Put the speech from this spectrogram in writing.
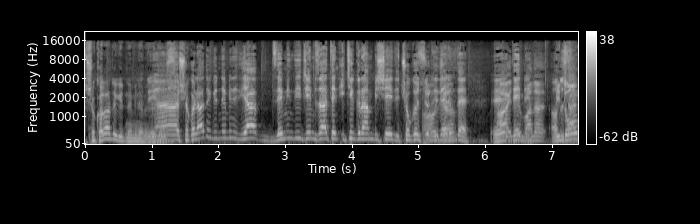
Şokolada gündemine mi? Ya şokolado gündemini ya demin diyeceğim zaten 2 gram bir şeydi. Çok özür Tamam dilerim canım. de. e, Haydi dedi. bana Onu bir doğum günü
